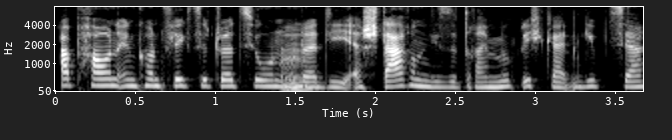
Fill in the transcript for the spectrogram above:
abhauen in Konfliktsituationen Mhm. oder die erstarren. Diese drei Möglichkeiten gibt's ja.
